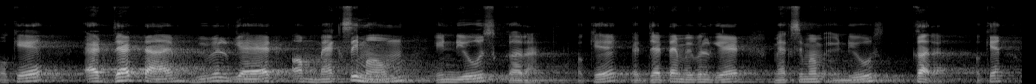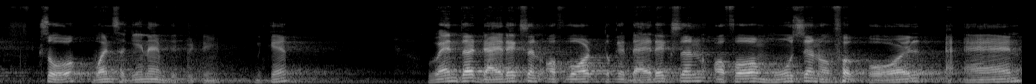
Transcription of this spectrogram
Okay at that time we will get a maximum induced current okay? At that time we will get maximum induced current okay? So once again i am repeating okay? When the direction of what okay direction of a motion of a coil and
